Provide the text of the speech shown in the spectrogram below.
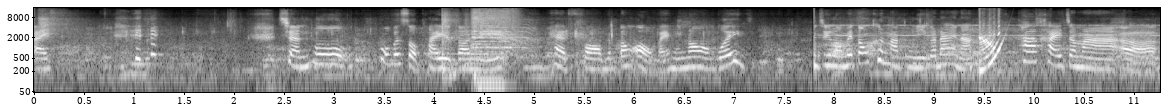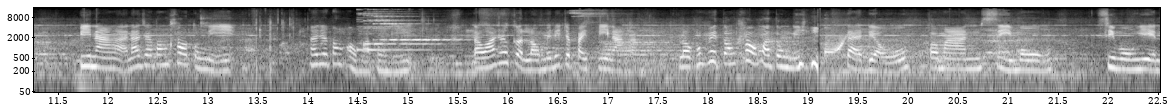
Bye. ฉันผู้ผู้ประสบภัยอยู่ตอนนี้ แพลตฟอร์มมันต้องออกไปข้างนอกเว้ย จริงๆเราไม่ต้องขึ้นมาตรงนี้ก็ได้นะ ถ้าใครจะมาเอ่อปีนางอะ น่าจะต้องเข้าตรงนี้ น่าจะต้องออกมาตรงนี้ แต่ว่าถ้าเกิดเราไม่ได้จะไปปีนังอะ เราก็ไม่ต้องเข้ามาตรงนี้ แต่เดี๋ยวประมาณ4ี่โมงสี่โมงเย็น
